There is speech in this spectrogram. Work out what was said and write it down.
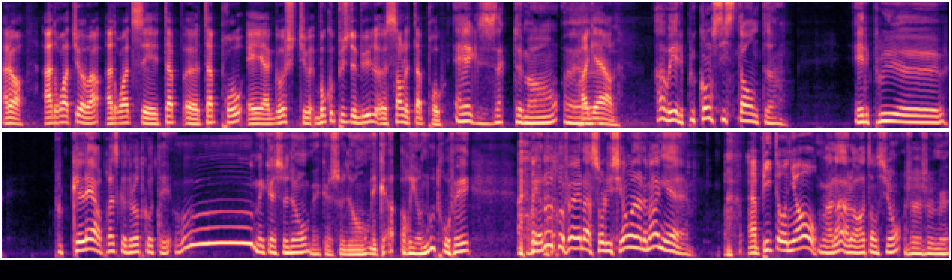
Alors à droite tu vas voir, à droite c'est Tab, euh, Pro et à gauche tu beaucoup plus de bulles euh, sans le Tab Pro. Exactement. euh, Regarde. Ah oui, elle est plus consistante. Est plus, euh, plus claire presque de l'autre côté. Ouh, mais qu'est-ce donc Mais qu'est-ce donc Mais aurions-nous trouvé? Aurions-nous trouvé la solution en Allemagne? Un pitonio. Voilà, alors attention, je, je me,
